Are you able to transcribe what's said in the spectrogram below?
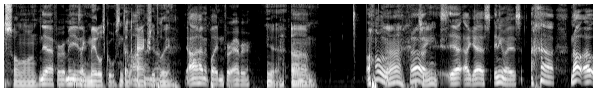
so long. yeah, for me, It's either. like middle school since I've I actually know. played. I haven't played in forever. Yeah. Um. Oh, ah, uh, jinx. yeah, I guess. Anyways, no, uh,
